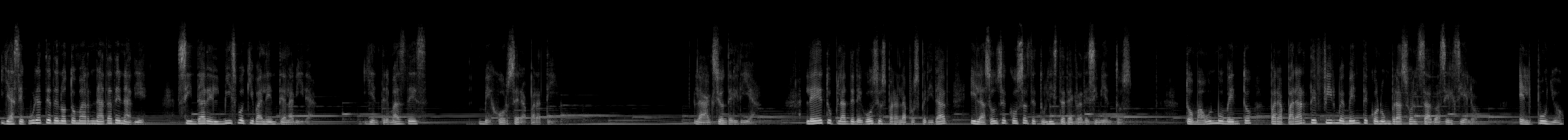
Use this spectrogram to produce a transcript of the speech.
y asegúrate de no tomar nada de nadie sin dar el mismo equivalente a la vida. Y entre más des, mejor será para ti. La acción del día. Lee tu plan de negocios para la prosperidad y las 11 cosas de tu lista de agradecimientos. Toma un momento para pararte firmemente con un brazo alzado hacia el cielo, el puño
